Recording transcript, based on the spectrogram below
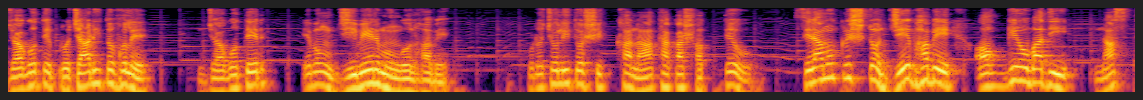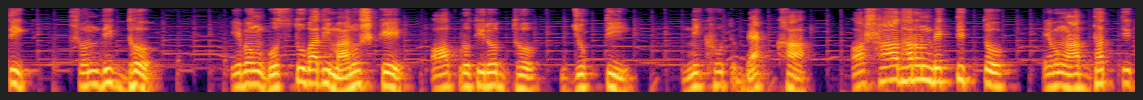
জগতে প্রচারিত হলে জগতের এবং জীবের মঙ্গল হবে। প্রচলিত শিক্ষা না থাকা সত্ত্বেও শ্রীরামকৃষ্ণ যেভাবে অজ্ঞেয়বাদী, নাস্তিক সন্দিগ্ধ এবং বস্তুবাদী মানুষকে অপ্রতিরোধ্য যুক্তি, নিখুঁত ব্যাখ্যা, অসাধারণ ব্যক্তিত্ব এবং আধ্যাত্মিক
